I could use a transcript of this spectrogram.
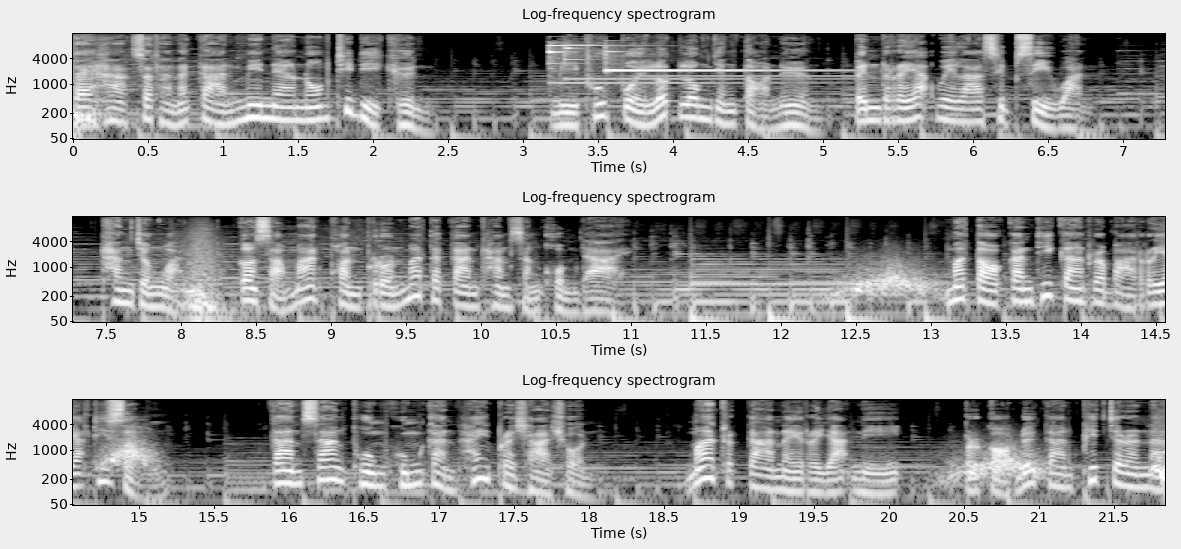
แต่หากสถานการณ์มีแนวโน้มที่ดีขึ้น มีผู้ป่วยลดลงอย่างต่อเนื่อง เป็นระยะเวลา 14 วัน ทางจังหวัดก็สามารถผ่อนปรนมาตรการทางสังคมได้ มาต่อกันที่การระบาดระยะที่ 2 การสร้างภูมิคุ้มกันให้ประชาชน มาตรการในระยะนี้ ประกอบด้วยการพิจารณา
